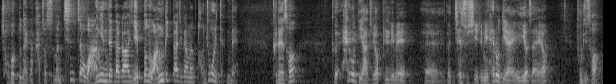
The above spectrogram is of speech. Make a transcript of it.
저것도 내가 가졌으면 진짜 왕인데다가 예쁜 왕비까지 가면 더 좋을 텐데. 그래서 그 헤로디아죠. 빌립의 에, 그 제수 씨 이름이 헤로디아의 이 여자예요. 둘이서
